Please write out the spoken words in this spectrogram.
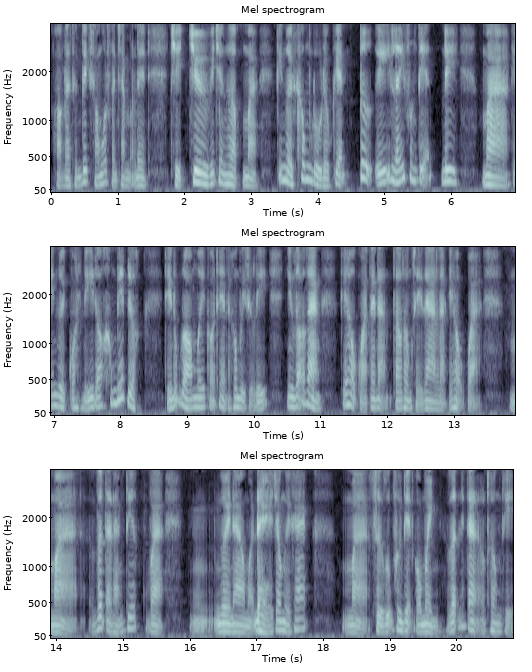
hoặc là thương tích 61% trở lên. Chỉ trừ cái trường hợp mà cái người không đủ điều kiện tự ý lấy phương tiện đi mà cái người quản lý đó không biết được thì lúc đó mới có thể là không bị xử lý. Nhưng rõ ràng cái hậu quả tai nạn giao thông xảy ra là cái hậu quả mà rất là đáng tiếc và ừ, người nào mà để cho người khác mà sử dụng phương tiện của mình dẫn đến tai nạn giao thông thì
